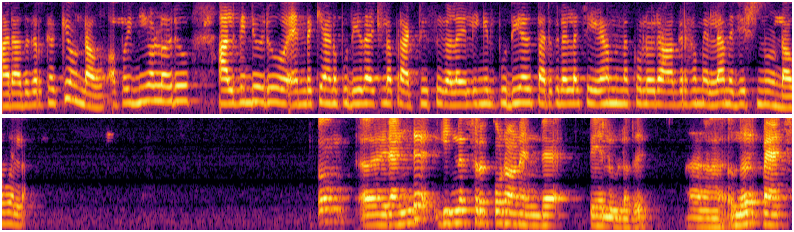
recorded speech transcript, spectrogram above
ആരാധകർക്കൊക്കെ ഉണ്ടാവും. അപ്പോൾ ഇനിയുള്ള ഒരു ആൽവിന്റെ ഒരു എന്തൊക്കെയാണ് പുതിയതായിട്ടുള്ള പ്രാക്ടീസുകൾ അല്ലെങ്കിൽ പുതിയ തരത്തിലുള്ള ചെയ്യണം എന്നൊക്കെ ഉള്ള ഒരു ആഗ്രഹം എല്ലാ മജീഷ്യനും ഉണ്ടാവുമല്ലോ. ഇപ്പം രണ്ട് ഗിന്നസ് റെക്കോർഡാണ് എന്റെ പേരിലുള്ളത്. ഒന്ന് മാച്ച്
